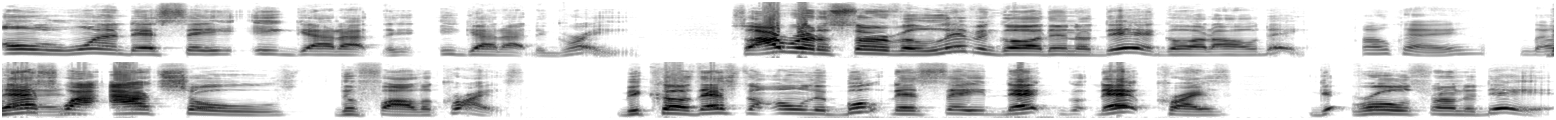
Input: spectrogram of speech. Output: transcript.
only one that say he got out the he got out the grave. So I rather serve a living God than a dead God all day. okay That's why I chose to follow Christ. Because that's the only book that say that that Christ rose from the dead.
